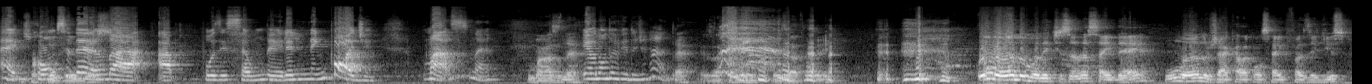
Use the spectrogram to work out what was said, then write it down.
É, considerando a, a posição dele, ele nem pode. Mas, né? Mas, né? Eu não duvido de nada. É, exatamente, exatamente. Um ano monetizando essa ideia, um ano já que ela consegue fazer disso,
